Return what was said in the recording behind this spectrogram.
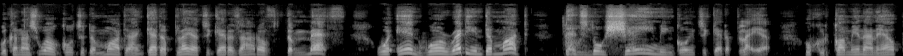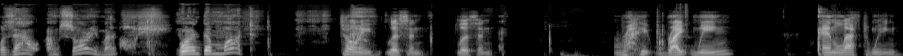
We can as well go to the mud and get a player to get us out of the mess we're in. We're already in the mud. There's no shame in going to get a player who could come in and help us out. I'm sorry, man. We're in the mud. Tony, listen, listen. Right, right wing, and left wing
